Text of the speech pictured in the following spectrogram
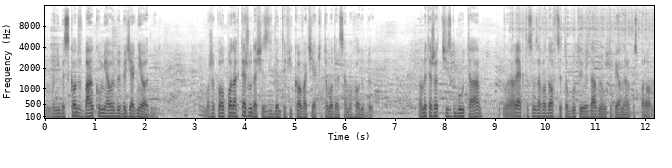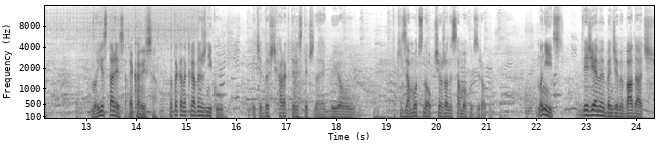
bo niby skąd w banku miałyby być jak nie od nich. Może po oponach też uda się zidentyfikować, jaki to model samochodu był. Mamy też odcisk buta, no ale jak to są zawodowcy, to buty już dawno utopione albo spalone. No i jest ta rysa. Jaka rysa? No taka na krawężniku. Wiecie, dość charakterystyczna, jakby ją taki za mocno obciążony samochód zrobił. No nic, wieziemy, będziemy badać.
